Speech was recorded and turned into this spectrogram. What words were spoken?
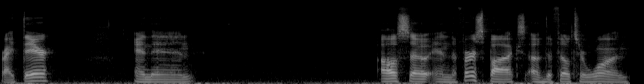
right there. And then also in the first box of the filter one.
